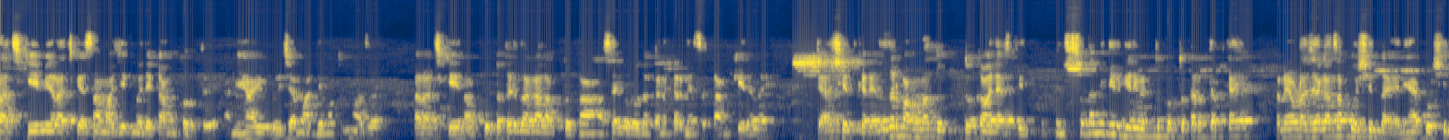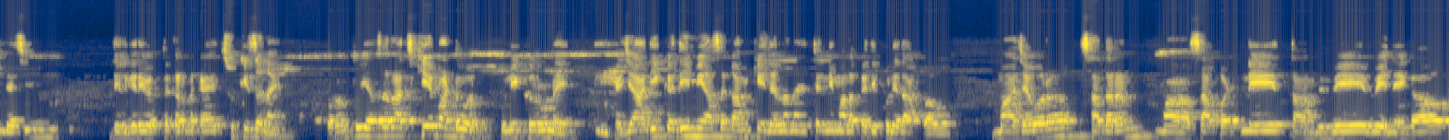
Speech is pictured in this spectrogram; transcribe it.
राजकीय मी राजकीय सामाजिकमध्ये काम करतोय आणि ह्या व्हिडिओच्या माध्यमातून माझं राजकीयला कुठंतरी जागा लागतो का? असं विरोधकांना करण्याचं काम केलेलं आहे. त्या शेतकऱ्याला जर भावना दुखावल्या असतील सुद्धा मी दिलगिरी व्यक्त करतो. कारण त्यात काय कारण एवढा जगाचा पोशिंदा आहे आणि ह्या पोशिंद्याची दिलगिरी व्यक्त करणं काय चुकीचं नाही. परंतु याचं राजकीय भांडवल कुणी करू नये. ह्याच्या आधी कधी मी असं काम केलेलं नाही त्यांनी मला कधी कुणी दाखवावं. माझ्यावर साधारण सापटणे तांबवे वेनेगाव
